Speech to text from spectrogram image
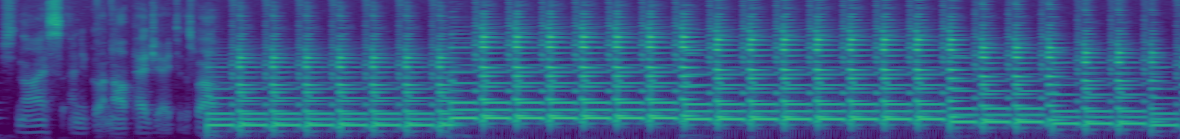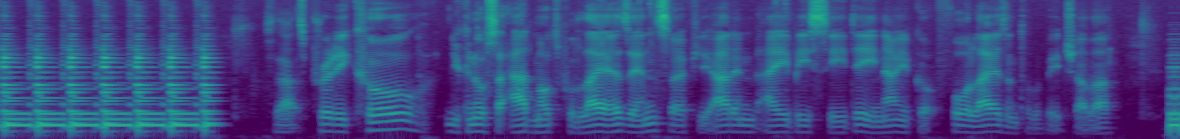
Which is nice, and you've got an arpeggiator as well. Pretty cool. You can also add multiple layers in. So if you add in A, B, C, D, now you've got four layers on top of each other. So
